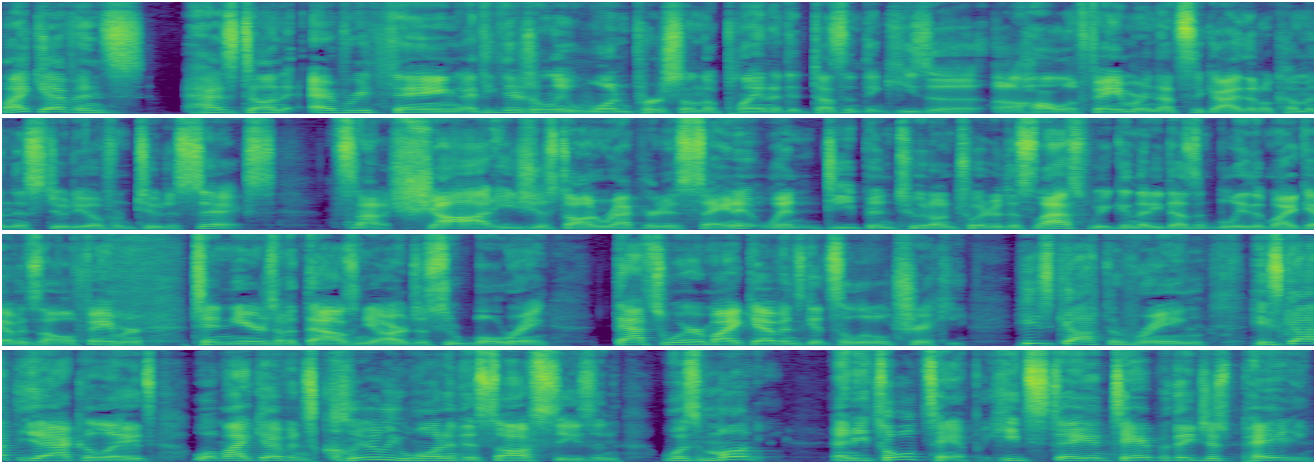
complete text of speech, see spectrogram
Mike Evans has done everything. I think there's only one person on the planet that doesn't think he's a, a Hall of Famer, and that's the guy that'll come in this studio from two to six. It's not a shot. He's just on record as saying it. Went deep into it on Twitter this last week, and that he doesn't believe that Mike Evans is a Hall of Famer. Ten years of a thousand yards, a Super Bowl ring. That's where Mike Evans gets a little tricky. He's got the ring. He's got the accolades. What Mike Evans clearly wanted this offseason was money. And he told Tampa he'd stay in Tampa. They just paid him.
